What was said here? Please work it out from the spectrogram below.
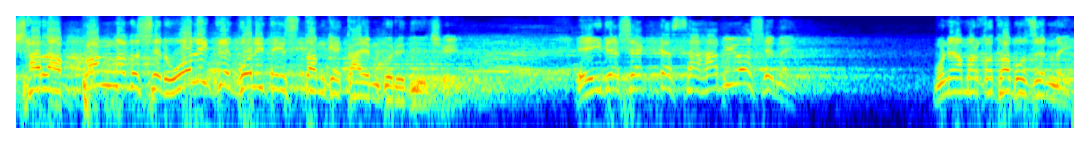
সারা বাংলাদেশের অলিতে গলিতে ইসলামকে কায়েম করে দিয়েছে। এই দেশে একটা সাহাবিও আসে নাই। মনে আমার কথা বোঝেন নাই।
